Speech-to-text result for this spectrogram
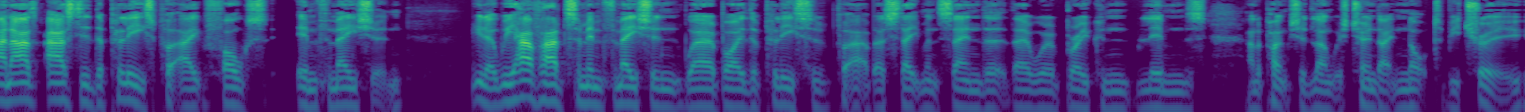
and as as did the police, put out false information. You know, we have had some information whereby the police have put out a statement saying that there were broken limbs and a punctured lung, which turned out not to be true.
